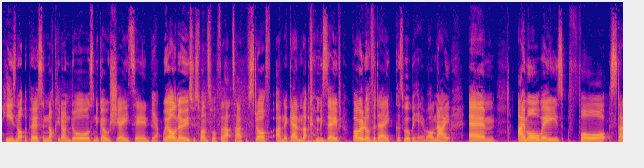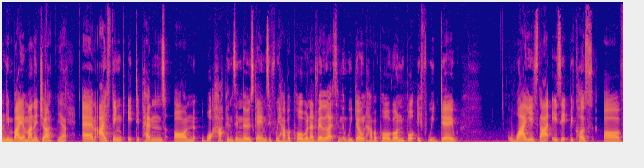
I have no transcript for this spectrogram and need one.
He's not the person knocking on doors, negotiating. Yeah. We all know he's responsible for that type of stuff. And again, that can be saved for another day because we'll be here all night. Um, I'm always for standing by a manager. Yeah. Um, I think it depends on what happens in those games. If we have a poor run, I'd really like to think that we don't have a poor run. But if we do, why is that? Is it because of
